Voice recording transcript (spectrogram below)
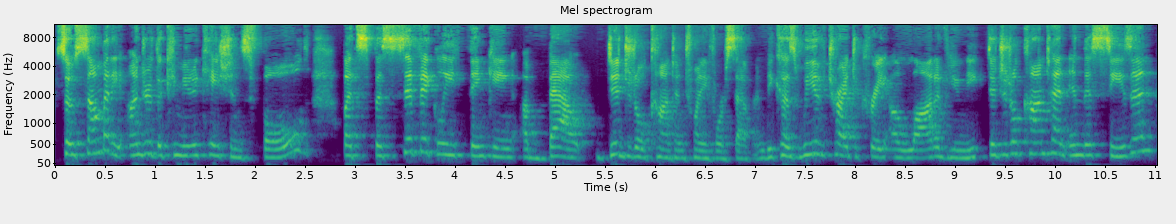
So somebody under the communications fold, but specifically thinking about digital content 24 7, because we have tried to create a lot of unique digital content in this season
